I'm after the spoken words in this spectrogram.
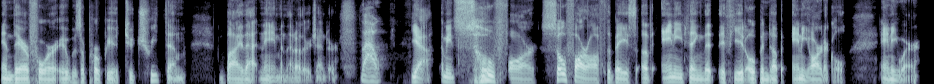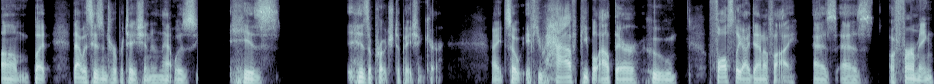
and therefore it was appropriate to treat them by that name and that other gender. Wow. Yeah. I mean, so far, so far off the base of anything that if he had opened up any article anywhere. Um, but that was his interpretation and that was his his approach to patient care. Right. So if you have people out there who falsely identify as as affirming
